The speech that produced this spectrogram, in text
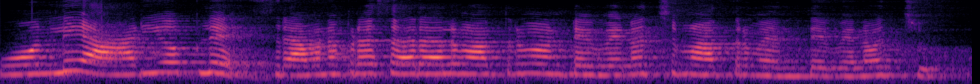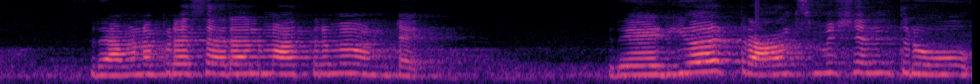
Only audio play. శ్రవణ ప్రసారాలు మాత్రమే ఉంటాయి. వినొచ్చు మాత్రమే. అంతే. వినొచ్చు. శ్రవణ ప్రసారాలు మాత్రమే ఉంటాయి. Radio transmission through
